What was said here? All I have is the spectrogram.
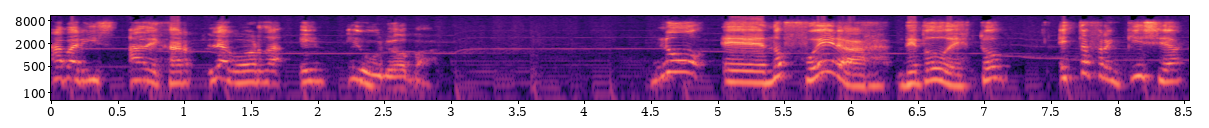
a París a dejar la gorda en Europa. No, eh, no fuera de todo esto, esta franquicia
